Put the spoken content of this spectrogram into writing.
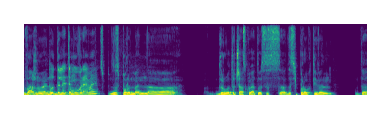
важно е. но- Отделете му време. Сп- Според мен а, другата част, която е с а, да си проактивен, да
